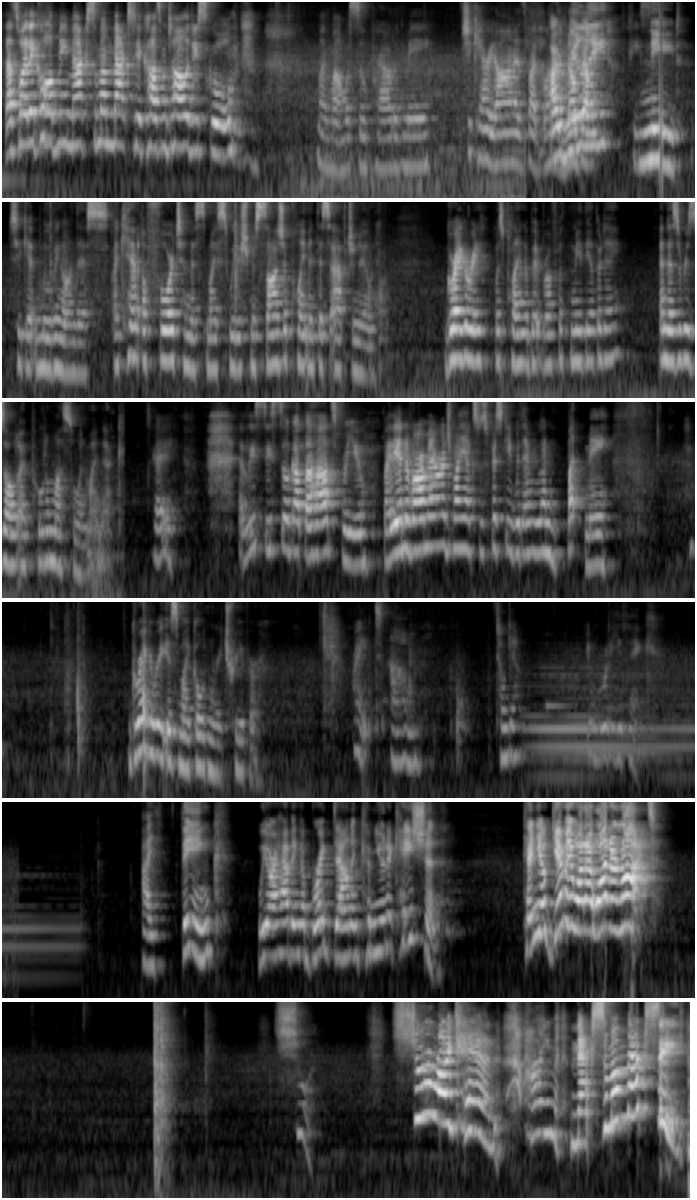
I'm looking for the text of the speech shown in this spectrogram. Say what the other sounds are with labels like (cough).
That's why they called me Maximum Maxi at cosmetology school. My mom was so proud of me. She carried on as I'd won I the Nobel really need to get moving on this. I can't afford to miss my Swedish massage appointment this afternoon. Gregory was playing a bit rough with me the other day, and as a result, I pulled a muscle in my neck. Hey, at least he still got the hots for you. By the end of our marriage, my ex was frisky with everyone but me. Gregory is my golden retriever. Right, um, tone down. What do you think? I think we are having a breakdown in communication. Can you give me what I want or not? Sure. Sure I can! I'm Maximum Maxi!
